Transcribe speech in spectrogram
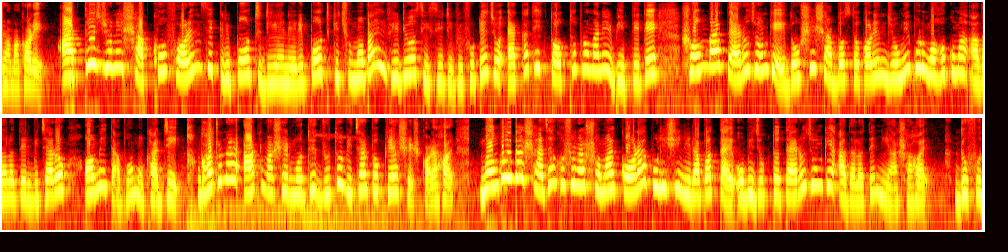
জমা করে। আটত্রিশ জনের সাক্ষ্য, ফরেন্সিক রিপোর্ট, ডিএনএ রিপোর্ট, কিছু মোবাইল ভিডিও সিসিটিভি ফুটেজ ও একাধিক তথ্য প্রমাণের ভিত্তিতে সোমবার তেরো জনকে দোষী সাব্যস্ত করেন জঙ্গিপুর মহকুমা আদালতের বিচারক অমিতাভ মুখার্জি। ঘটনার আট মাসের মধ্যে দ্রুত বিচার প্রক্রিয়া শেষ করা হয়। মঙ্গলবার সাজা ঘোষণার সময় কড়া পুলিশি নিরাপত্তায় অভিযুক্ত তেরো জনকে আদালতে নিয়ে আসা হয়। দুপুর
